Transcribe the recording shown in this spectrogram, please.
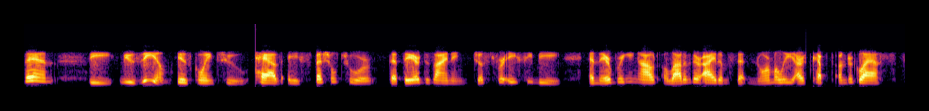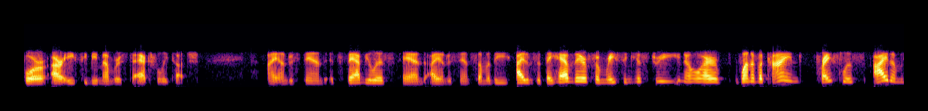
Then the museum is going to have a special tour that they are designing just for ACB, and they're bringing out a lot of their items that normally are kept under glass for our ACB members to actually touch. I understand it's fabulous, and I understand some of the items that they have there from racing history, you know, are one of a kind, priceless items,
